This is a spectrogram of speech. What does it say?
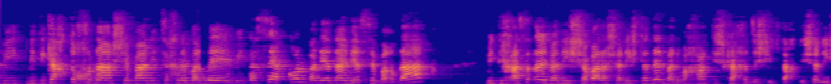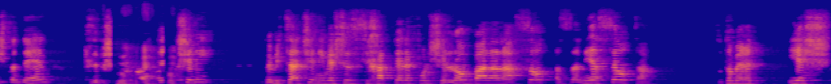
והיא, והיא תיקח תוכנה שבה אני צריך למלא, והיא תעשה הכל ואני עדיין אעשה ברדק, והיא תכעס עליי ואני אשבע לה שאני אשתדל, ואני מחר תשכח את זה שהבטחתי שאני אשתדל, כי זה פשוט לא שלי. ומצד שני, אם יש איזו שיחת טלפון שלא בא לה לעשות, אז אני אעשה אותה. זאת אומרת, יש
